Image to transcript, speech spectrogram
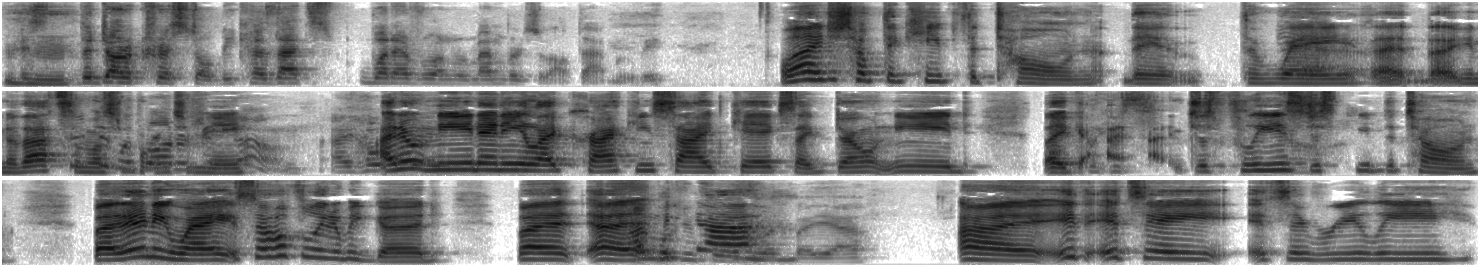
is Mhm. the Dark Crystal because that's what everyone remembers about that movie. Well, I just hope they keep the tone, the the way Yeah. that, that you know that's the most important to me. I, hope I don't they- need any like cracking sidekicks. I don't need like Please. I- just please No. just keep the tone. But anyway, so hopefully it'll be good. But uh, I'm but looking yeah, it, but yeah. uh, it, it's a it's a really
